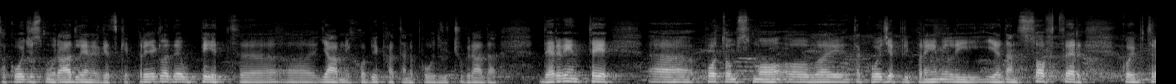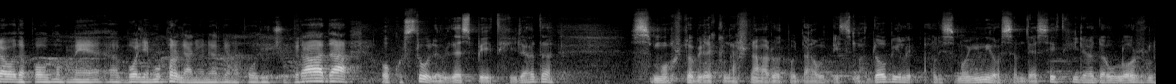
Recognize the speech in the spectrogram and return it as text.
također smo uradili energetske preglede u pet javnih objekata na području grada Dervente. Potom smo ovaj, također pripremili jedan softver koji bi trebao da pomogne boljem upravljanju energije na području grada. Oko 195.000 smo, što bi rekli naš narod, pod navodnicima dobili, ali smo i mi 80.000 uložili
